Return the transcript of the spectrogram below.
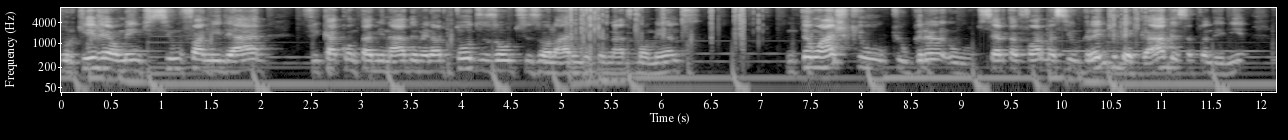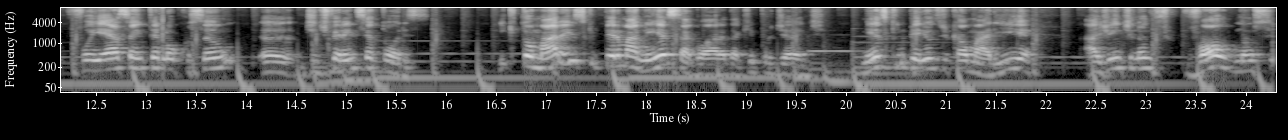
porque realmente, se um familiar ficar contaminado, é melhor todos os outros se isolarem em determinados momentos. Então, acho que, o, que o, o, certa forma, assim, o grande legado dessa pandemia foi essa interlocução uh, de diferentes setores. E que tomara isso que permaneça agora, daqui por diante. Mesmo que em períodos de calmaria, a gente não volta, não se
